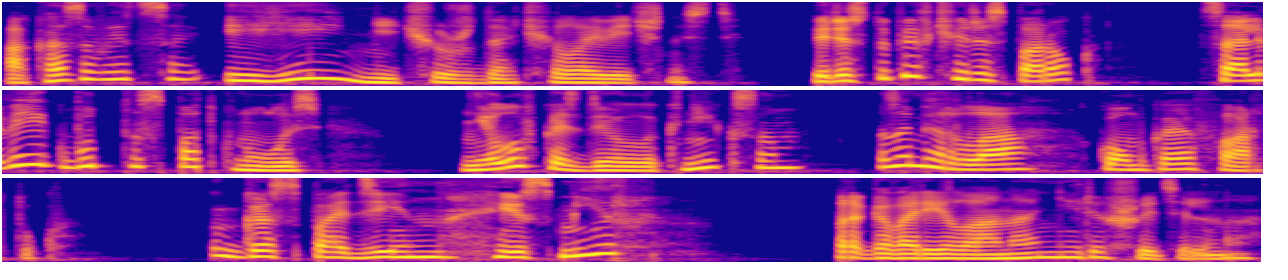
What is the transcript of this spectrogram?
Оказывается, и ей не чужда человечность. Переступив через порог, Сальвейк будто споткнулась, неловко сделала книксон, замерла, комкая фартук. «Господин Исмир?» — проговорила она нерешительно.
